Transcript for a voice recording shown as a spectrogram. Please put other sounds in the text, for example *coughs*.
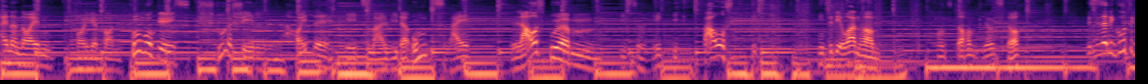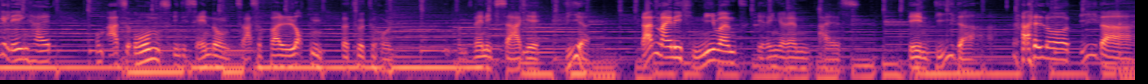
einer neuen Folge von Pumuckls Sturschädel. Heute geht's mal wieder um zwei Lausburben, die so richtig faustdick hinter die Ohren haben. Und da haben wir uns gedacht, es ist eine gute Gelegenheit, um also uns in die Sendung zwar so Verlotten dazu zu holen. Und wenn ich sage wir, dann meine ich niemand geringeren als den Dida. *laughs* Hallo Dida.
